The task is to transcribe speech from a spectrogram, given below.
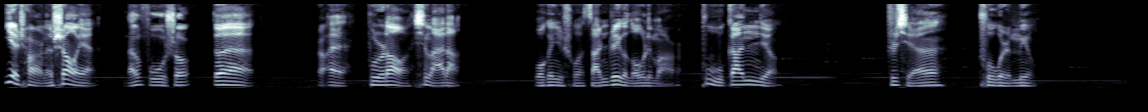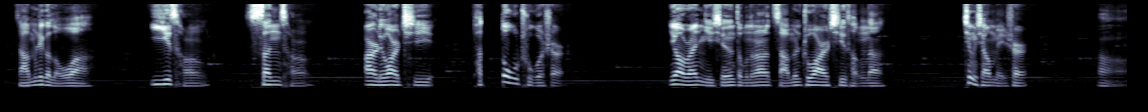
夜场的少爷。男服务生对，说哎，不知道啊，新来的。我跟你说，咱这个楼里面不干净，之前出过人命。咱们这个楼啊，一层、三层、二六、二七，他都出过事儿。要不然你寻思怎么能让咱们住二十七层呢？净想没事儿。啊，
